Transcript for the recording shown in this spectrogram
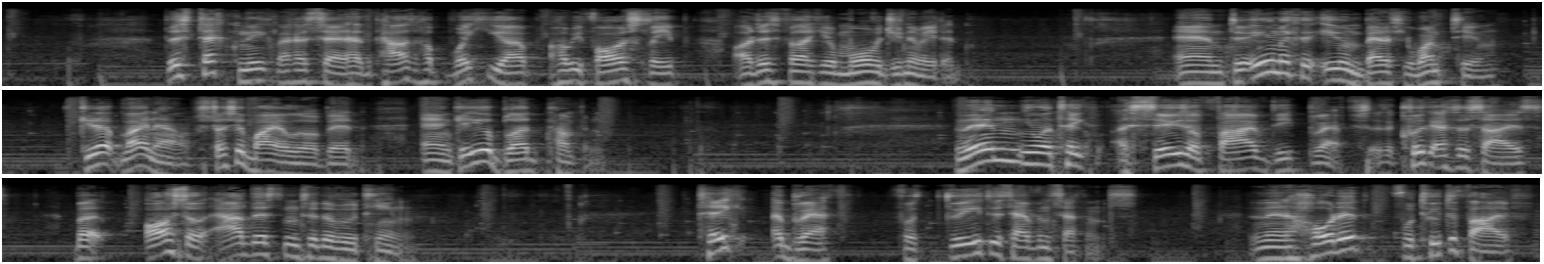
This technique, like I said, has the power to help wake you up, help you fall asleep, or just feel like you're more regenerated. And to even make it even better if you want to, get up right now, stretch your body a little bit, and get your blood pumping. Then you want to take a series of five deep breaths. It's a quick exercise, but also add this into the routine. Take a breath for 3 to 7 seconds. And then hold it for 2 to 5.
